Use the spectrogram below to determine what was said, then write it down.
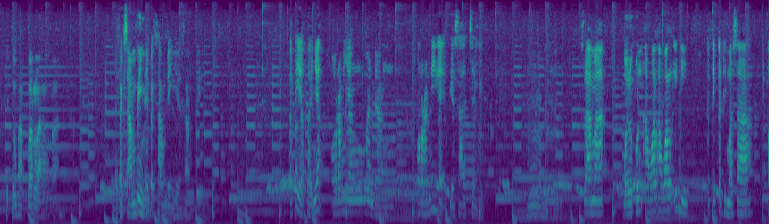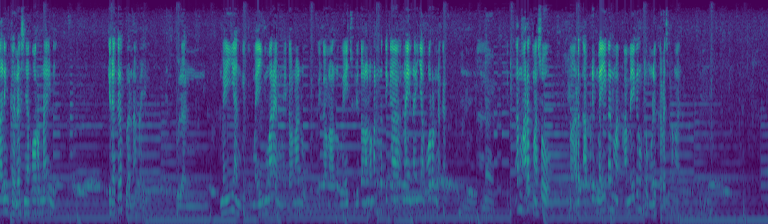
itu faktor lah apa? Efek samping. efek samping ya samping. tapi ya banyak orang yang mandang corona ini kayak biasa aja gitu Hmm. selama walaupun awal-awal ini ketika di masa paling ganasnya corona ini kira-kira bulan apa ya bulan Meian gitu Mei kemarin Mei tahun lalu Mei tahun lalu Mei Juli tahun lalu kan ketika naik-naiknya corona kan Hmm, benar. kan Maret masuk Iya. Maret April Mei kan Mei kan udah mulai ganas banget.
